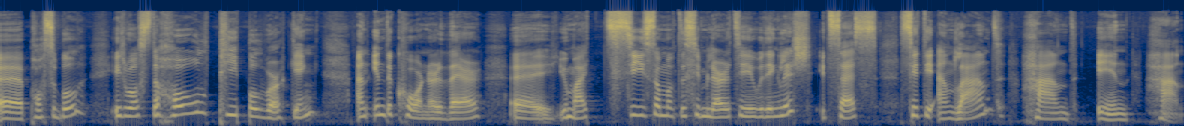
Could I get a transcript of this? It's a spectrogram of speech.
uh, possible. It was the whole people working, and in the corner there, uh, you might see some of the similarity with English. It says, "City and land, hand in hand."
